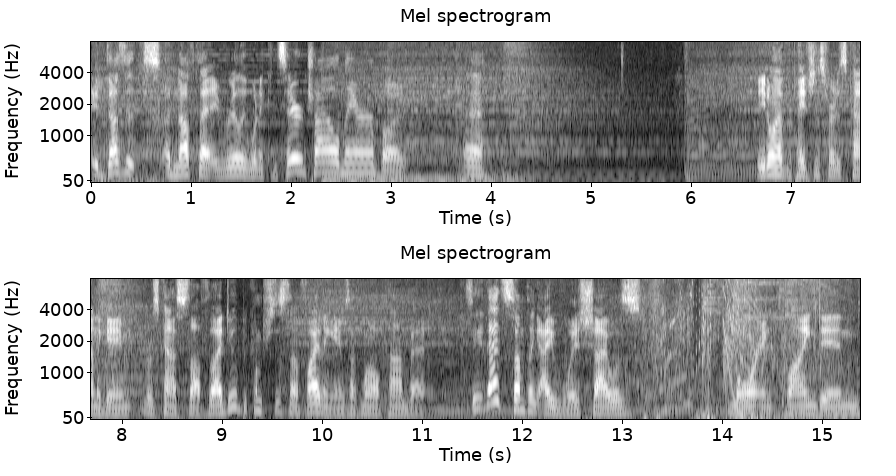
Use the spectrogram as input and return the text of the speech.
it does it enough that it really wouldn't consider trial and error, but, eh. You don't have the patience for this kind of game, this kind of stuff. Though I do become persistent on fighting games like Mortal Kombat. See, that's something I wish I was more inclined in,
